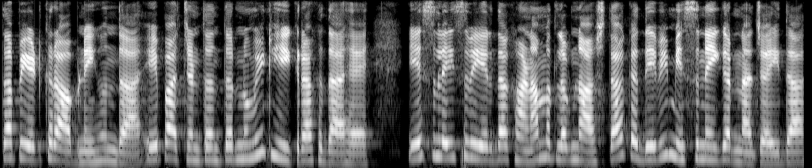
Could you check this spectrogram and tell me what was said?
ਤਾਂ ਪੇਟ ਖਰਾਬ ਨਹੀਂ ਹੁੰਦਾ। ਇਹ ਪਾਚਨ ਤੰਤਰ ਨੂੰ ਵੀ ਠੀਕ ਰੱਖਦਾ ਹੈ। ਇਸ ਲਈ ਸਵੇਰ ਦਾ ਖਾਣਾ ਮਤਲਬ ਨਾਸ਼ਤਾ ਕਦੇ ਵੀ ਮਿਸ ਨਹੀਂ ਕਰਨਾ ਚਾਹੀਦਾ।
